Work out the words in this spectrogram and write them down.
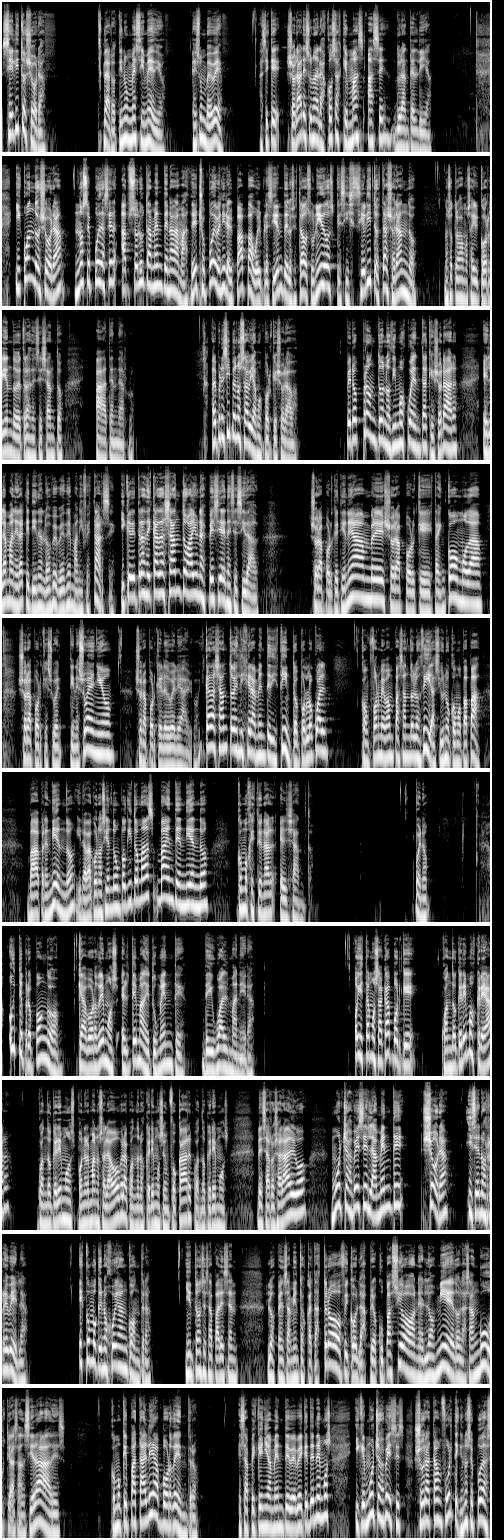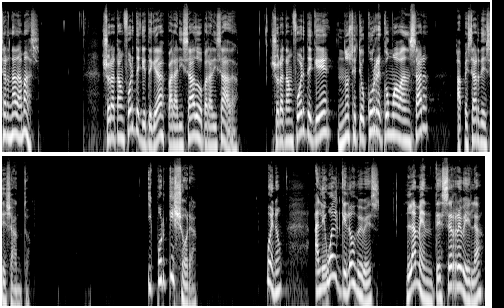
Cielito llora. Claro, tiene un mes y medio. Es un bebé. Así que llorar es una de las cosas que más hace durante el día. Y cuando llora, no se puede hacer absolutamente nada más. De hecho, puede venir el Papa o el presidente de los Estados Unidos, que si Cielito está llorando, nosotros vamos a ir corriendo detrás de ese llanto a atenderlo. Al principio no sabíamos por qué lloraba. Pero pronto nos dimos cuenta que llorar es la manera que tienen los bebés de manifestarse y que detrás de cada llanto hay una especie de necesidad. Llora porque tiene hambre, llora porque está incómoda, llora porque tiene sueño, llora porque le duele algo. Y cada llanto es ligeramente distinto, por lo cual, conforme van pasando los días y uno como papá va aprendiendo y la va conociendo un poquito más, va entendiendo cómo gestionar el llanto. Bueno, hoy te propongo que abordemos el tema de tu mente de igual manera. Hoy estamos acá porque cuando queremos crear, cuando queremos poner manos a la obra, cuando nos queremos enfocar, cuando queremos desarrollar algo, muchas veces la mente llora y se nos revela. Es como que nos juegan contra. Y entonces aparecen los pensamientos catastróficos, las preocupaciones, los miedos, las angustias, ansiedades. Como que patalea por dentro esa pequeña mente bebé que tenemos y que muchas veces llora tan fuerte que no se puede hacer nada más. Llora tan fuerte que te quedas paralizado o paralizada. Llora tan fuerte que no se te ocurre cómo avanzar a pesar de ese llanto. ¿Y por qué llora? Bueno, al igual que los bebés, la mente se revela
